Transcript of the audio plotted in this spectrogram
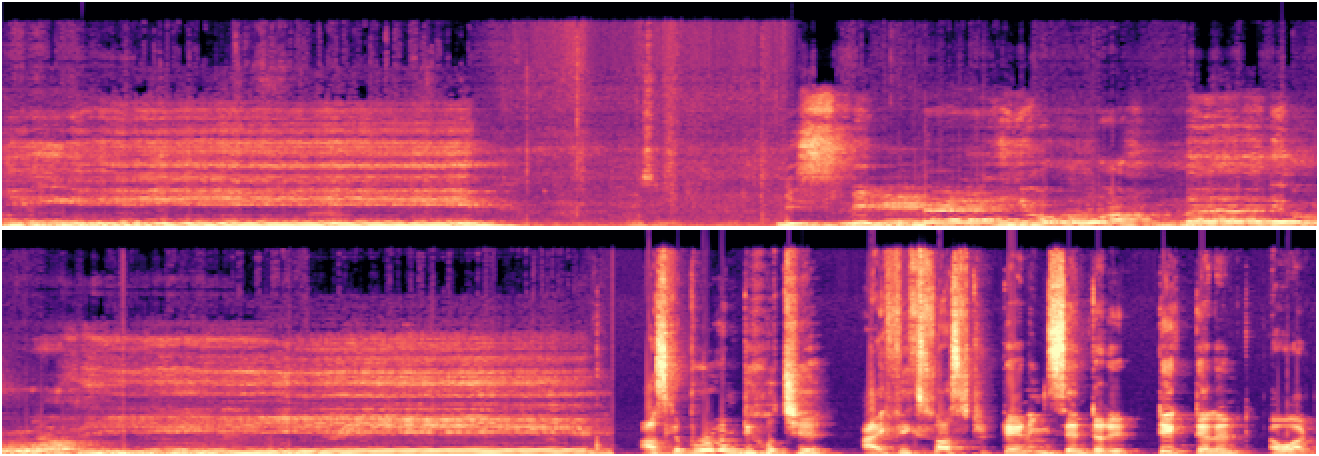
الرجيم بسم الله الرحمن الرحيم আজকের প্রোগ্রামটি হচ্ছে আইফিক্স ফার্স্ট ট্রেনিং সেন্টারের tech talent award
